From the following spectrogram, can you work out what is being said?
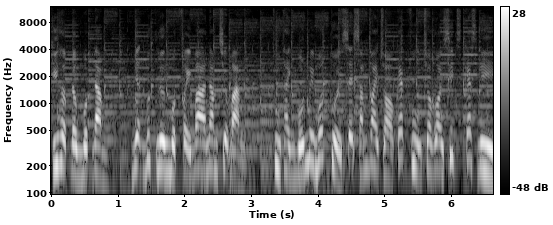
ký hợp đồng một năm, nhận mức lương 1,35 triệu bảng thủ thành 41 tuổi sẽ sắm vai trò kép phụ cho Roy Kesney.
